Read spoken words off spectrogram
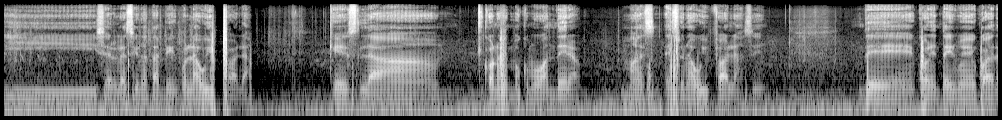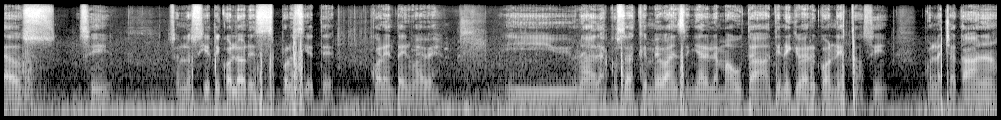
y se relaciona también con la Huispala que es la que conocemos como bandera, más es una wifala, ¿sí? De 49 cuadrados, ¿sí? son los 7 colores por 7, 49. Y una de las cosas que me va a enseñar la Mauta tiene que ver con esto, ¿sí? con la chacana,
